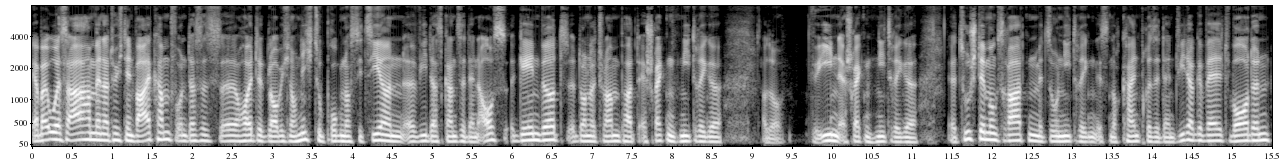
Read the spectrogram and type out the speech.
Ja, bei USA haben wir natürlich den Wahlkampf und das ist äh, heute, glaube ich, noch nicht zu prognostizieren, äh, wie das Ganze denn ausgehen wird. Donald Trump hat erschreckend niedrige, also für ihn erschreckend niedrige äh, Zustimmungsraten. Mit so niedrigen ist noch kein Präsident wiedergewählt worden.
